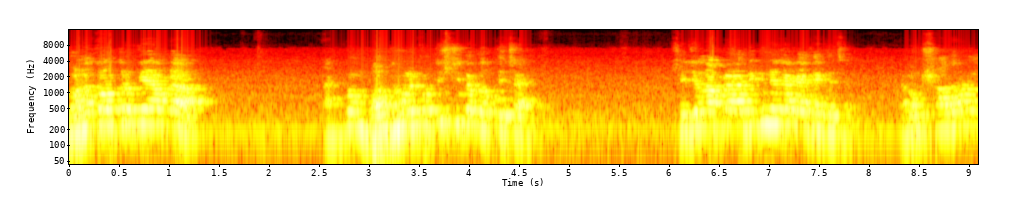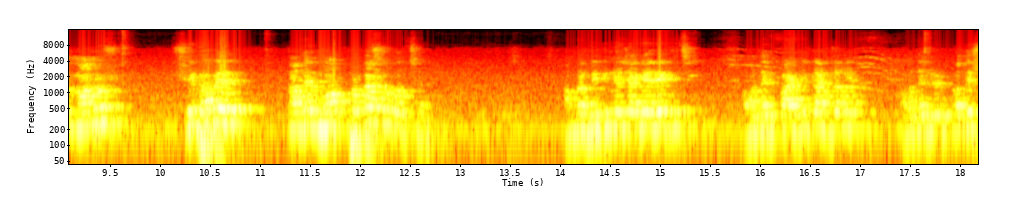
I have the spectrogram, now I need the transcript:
গণতন্ত্রকে আমরা একদম বদ্ধভাবে প্রতিষ্ঠিত করতে চাই। সেই জন্য আপনারা বিভিন্ন জায়গায় দেখেছেন। এবং সাধারণ মানুষ সেভাবে তাদের মত প্রকাশও করছেন আমরা বিভিন্ন জায়গায় রেখেছি। আমাদের পার্টি কার্যালয়, আমাদের প্রদেশ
